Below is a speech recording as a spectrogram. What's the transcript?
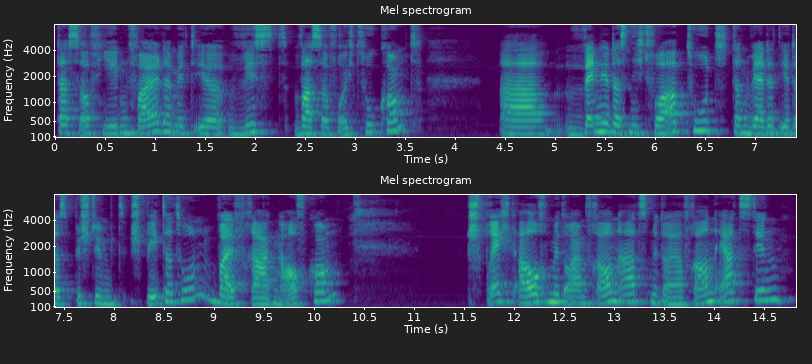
Das auf jeden Fall, damit ihr wisst, was auf euch zukommt. Äh, wenn ihr das nicht vorab tut, dann werdet ihr das bestimmt später tun, weil Fragen aufkommen. Sprecht auch mit eurem Frauenarzt, mit eurer Frauenärztin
